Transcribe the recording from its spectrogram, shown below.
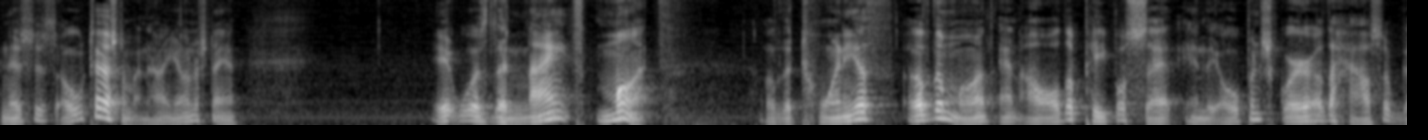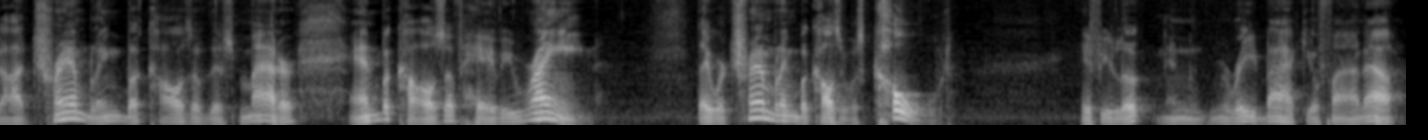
And this is Old Testament now, you understand. It was the ninth month of the 20th of the month, and all the people sat in the open square of the house of God, trembling because of this matter and because of heavy rain. They were trembling because it was cold. If you look and read back, you'll find out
